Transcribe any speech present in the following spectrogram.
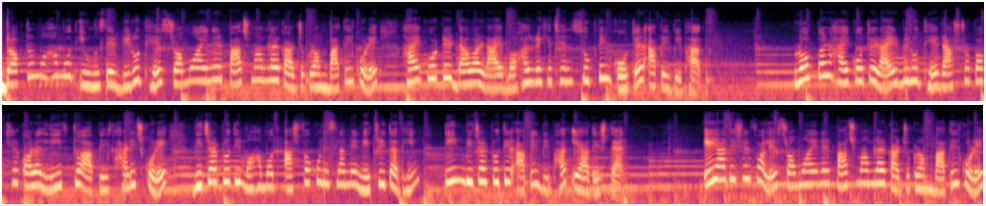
ডক্টর মোহাম্মদ ইউনুসের বিরুদ্ধে শ্রম আইনের পাঁচ মামলার কার্যক্রম বাতিল করে হাইকোর্টের দেওয়া রায় বহাল রেখেছেন সুপ্রিম কোর্টের আপিল বিভাগ। রোববার হাইকোর্টের রায়ের বিরুদ্ধে রাষ্ট্রপক্ষের করা লিভ টু আপিল খারিজ করে বিচারপতি মোহাম্মদ আশফাকুল ইসলামের নেতৃত্বাধীন তিন বিচারপতির আপিল বিভাগ এ আদেশ দেন। এই আদেশের ফলে শ্রম আইনের পাঁচ মামলার কার্যক্রম বাতিল করে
